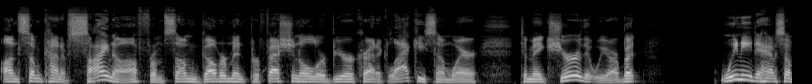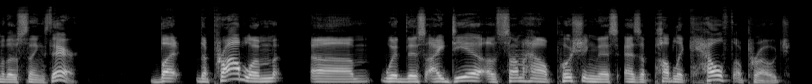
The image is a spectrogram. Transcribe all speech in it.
on some kind of sign off from some government professional or bureaucratic lackey somewhere to make sure that we are. But we need to have some of those things there. But the problem um, with this idea of somehow pushing this as a public health approach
